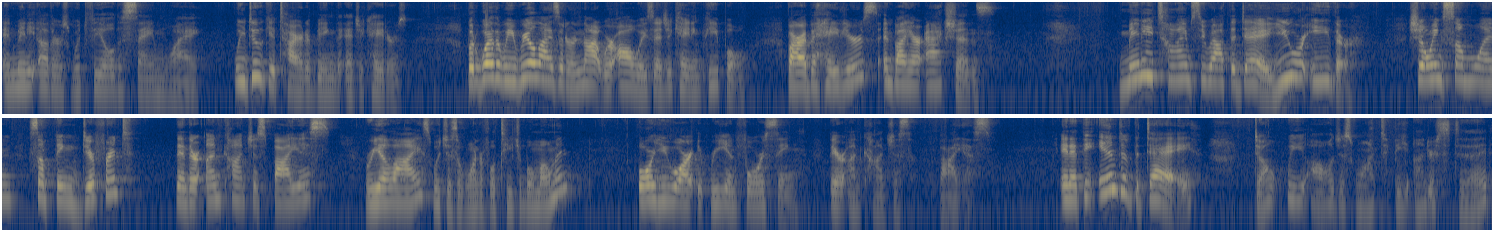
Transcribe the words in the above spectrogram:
and many others would feel the same way. We do get tired of being the educators. But whether we realize it or not, we're always educating people by our behaviors and by our actions. Many times throughout the day, you are either showing someone something different than their unconscious bias realize, which is a wonderful teachable moment, or you are reinforcing their unconscious bias. And at the end of the day, don't we all just want to be understood?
